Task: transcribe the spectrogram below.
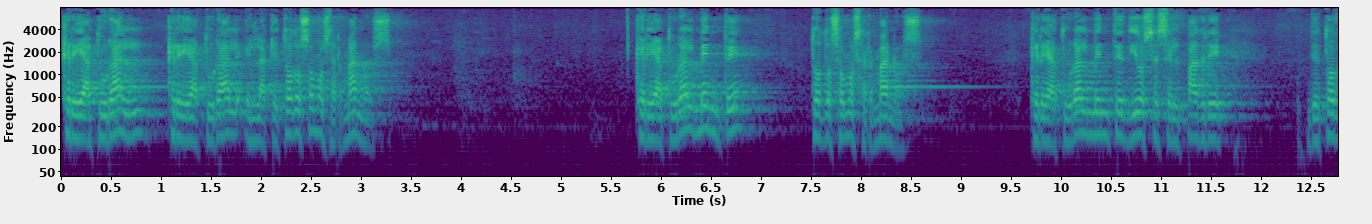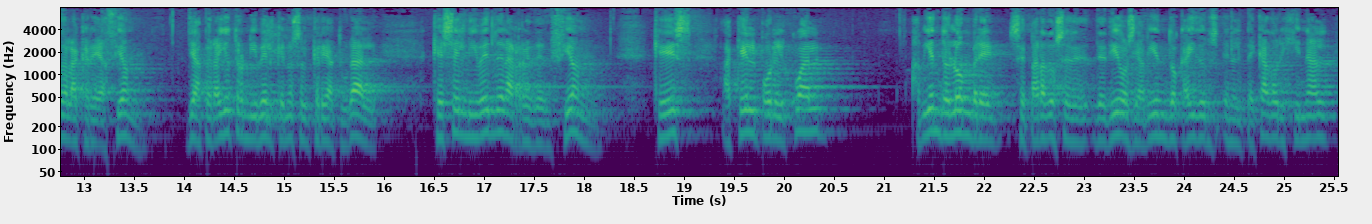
creatural, creatural, en la que todos somos hermanos. Creaturalmente, todos somos hermanos. Creaturalmente, Dios es el Padre de toda la creación. Ya, pero hay otro nivel que no es el creatural, que es el nivel de la redención, que es aquel por el cual, habiendo el hombre separadose de, Dios y habiendo caído en el pecado original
